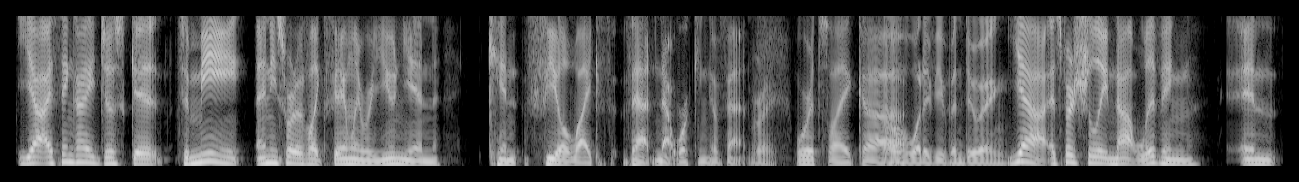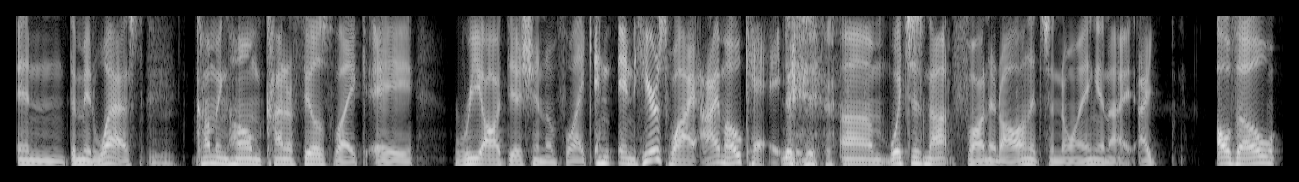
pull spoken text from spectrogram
Yeah, I think I just get to me any sort of like family reunion can feel like th- that networking event. Right. Where it's like, uh, oh, what have you been doing? yeah, especially not living in in the Midwest, coming home kind of feels like a re-audition of like and and here's why I'm okay. um which is not fun at all and it's annoying and I I although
